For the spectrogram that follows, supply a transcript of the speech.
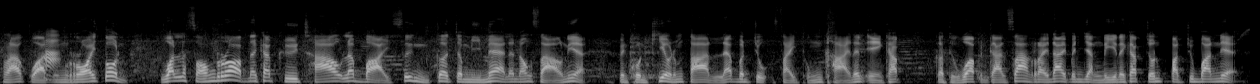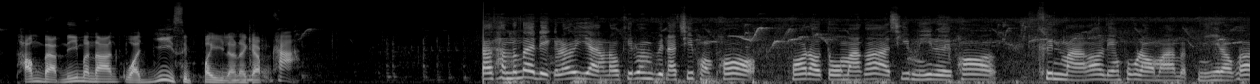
พร้าวกว่าค่ะ100ต้นวันละสองรอบนะครับคือเช้าและบ่ายซึ่งก็จะมีแม่และน้องสาวเนี่ยเป็นคนเคี่ยวน้ำตาลและบรรจุใส่ถุงขายนั่นเองครับก็ถือว่าเป็นการสร้างรายได้เป็นอย่างดีนะครับจนปัจจุบันเนี่ยทำแบบนี้มานานกว่า 20 ปีแล้วนะครับค่ะเราทำตั้งแต่เด็กแล้วอีกอย่างเราคิดว่ามันเป็นอาชีพของพ่อ เพราะเราโตมาก็อาชีพนี้เลยพ่อขึ้นมาก็เลี้ยงพวกเรามาแบบนี้เราก็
